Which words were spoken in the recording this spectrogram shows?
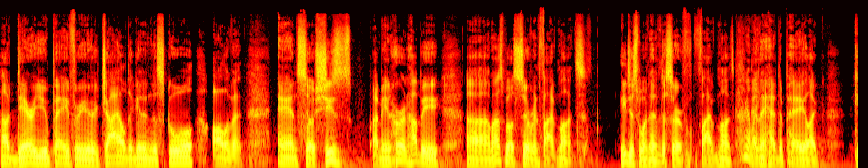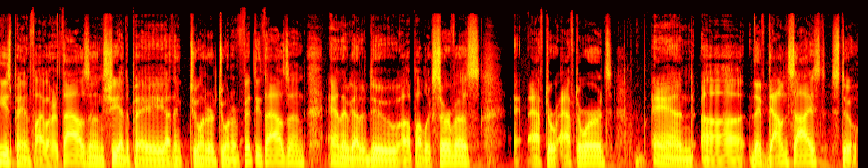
How dare you pay for your child to get into school? All of it." And so she's. I mean, her and hubby. Um, I was supposed to serve in five months. He just went in to serve five months, and they had to pay like he's paying five hundred thousand. She had to pay I think two hundred two hundred fifty thousand, and they've got to do uh, public service after afterwards, and uh, they've downsized Stu.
